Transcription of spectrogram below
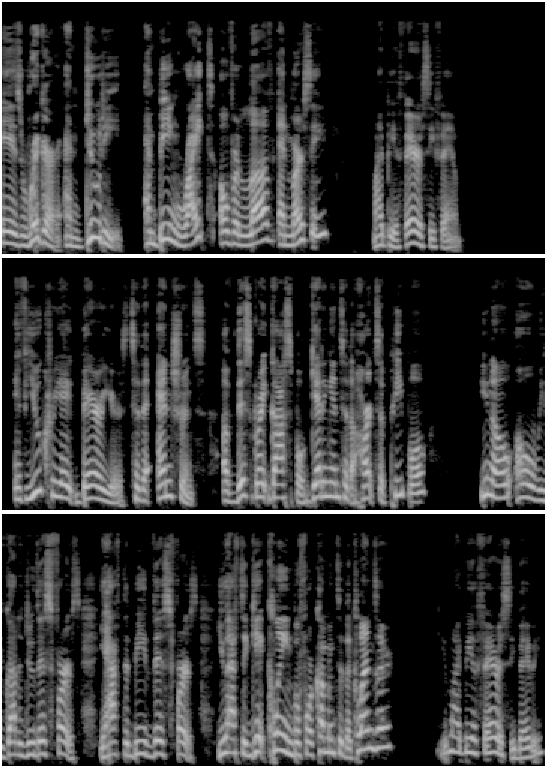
is rigor and duty and being right over love and mercy, might be a Pharisee fam. If you create barriers to the entrance of this great gospel getting into the hearts of people, you know, oh, we've got to do this first. You have to be this first. You have to get clean before coming to the cleanser. You might be a Pharisee, baby.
